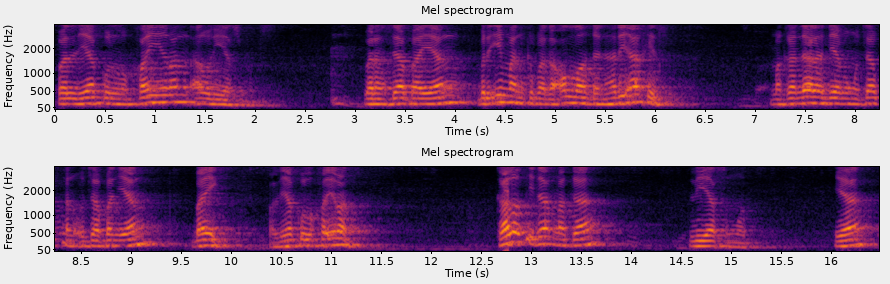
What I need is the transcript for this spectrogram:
falyakul khairan aw liyasmut. Barang siapa yang beriman kepada Allah dan hari akhir, maka hendaklah dia mengucapkan ucapan yang baik. Falyakul khairan. Kalau tidak maka liyasmut. Ya.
